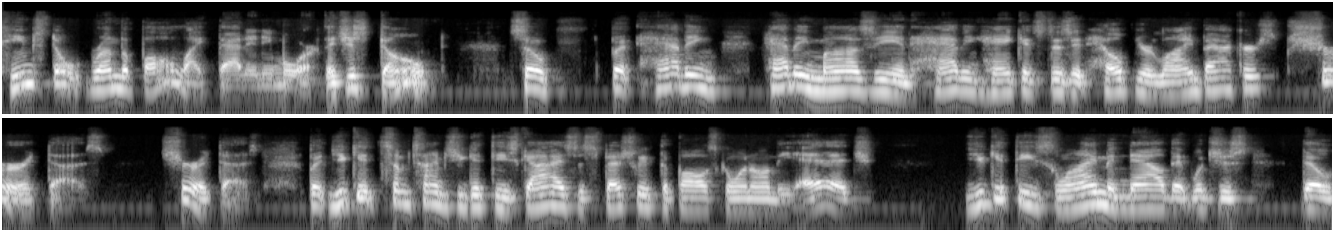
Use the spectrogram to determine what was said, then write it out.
teams don't run the ball like that anymore. They just don't. So, but having having Mazi and having Hankins, does it help your linebackers? Sure, it does. Sure, it does. But you get sometimes you get these guys, especially if the ball's going on the edge, you get these linemen now that will just they'll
